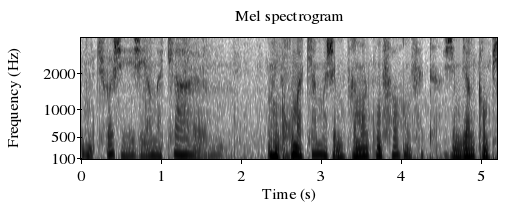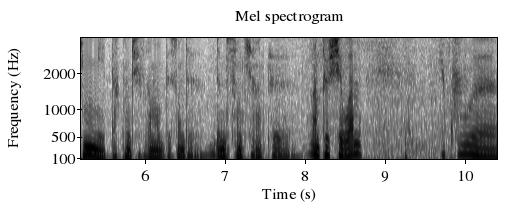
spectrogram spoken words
Donc, tu vois, j'ai un matelas, euh, un gros matelas. Moi, j'aime vraiment le confort en fait. J'aime bien le camping, mais par contre, j'ai vraiment besoin de, me sentir un peu, un peu chez WAM. Du coup, euh,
